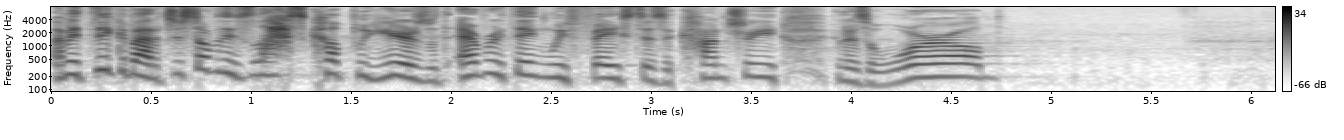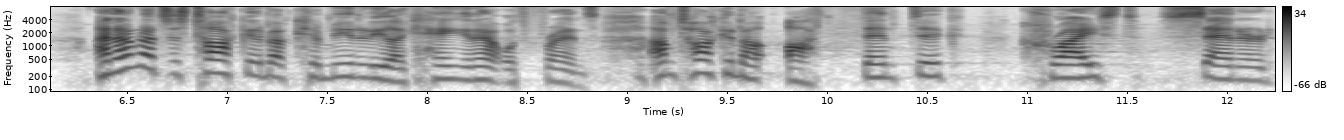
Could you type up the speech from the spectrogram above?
I mean, think about it. Just over these last couple years, with everything we faced as a country and as a world. And I'm not just talking about community like hanging out with friends, I'm talking about authentic, Christ centered,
